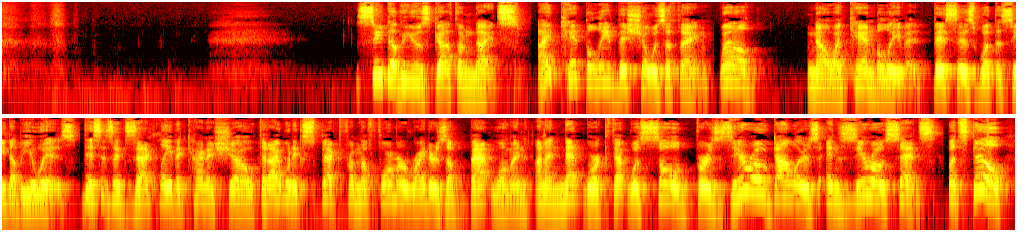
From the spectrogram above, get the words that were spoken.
CW's Gotham Knights. I can't believe this show is a thing. Well, no, I can believe it. This is what the CW is. This is exactly the kind of show that I would expect from the former writers of Batwoman on a network that was sold for zero dollars and zero cents. But still,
